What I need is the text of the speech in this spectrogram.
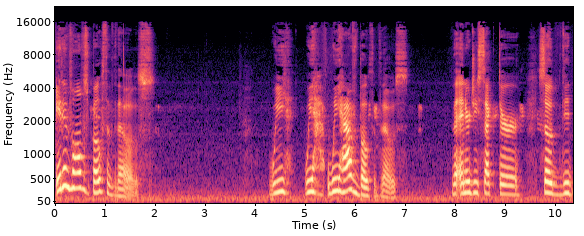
it involves both of those. We we ha- we have both of those. The energy sector. So the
